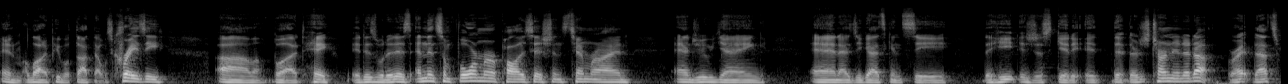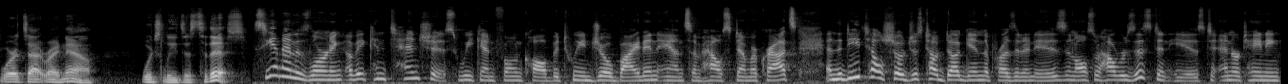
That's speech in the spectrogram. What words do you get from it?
And a lot of people thought that was crazy. Um, but hey, it is what it is. And then some former politicians, Tim Ryan, Andrew Yang, and as you guys can see, the Heat is just getting it. They're just turning it up, right? That's where it's at right now which leads us to this. CNN is learning of a contentious weekend phone call between Joe Biden and some House Democrats, and the details show just how dug in the president is and also how resistant he is to entertaining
